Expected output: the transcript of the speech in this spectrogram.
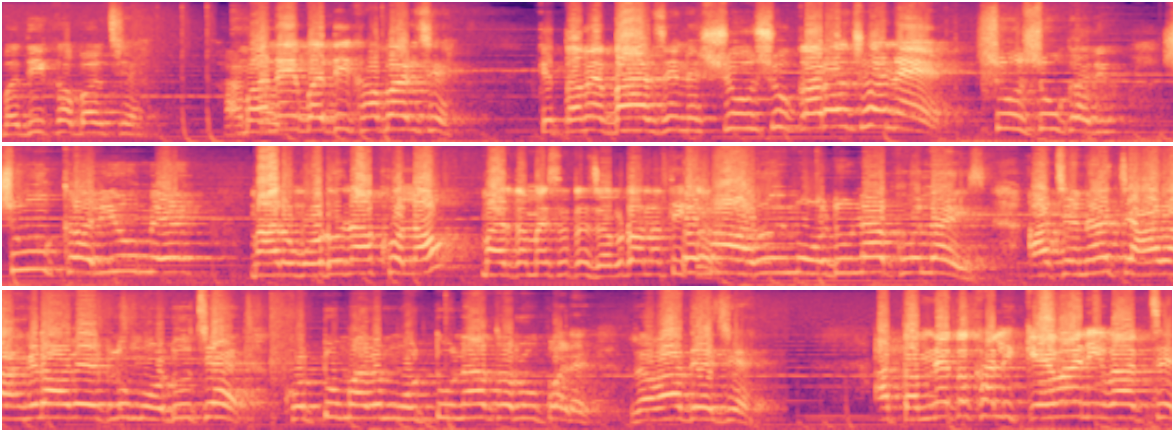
બધી ખબર છે. મને બધી ખબર છે કે તમે બહાર જઈને શું શું કરો છો ને? શું શું કર્યું? શું કર્યું મેં? મારું મોઢું ના ખોલાવ. મારે તમારી સાથે ઝઘડો નથી કરવો. તમારું મોઢું ના ખોલાઈશ. આ છે ને ચાર આંગળા આવે એટલું મોઢું છે ખોટું મારે મોટું ના કરવું પડે. રવા દે છે. આ તમને તો ખાલી કહેવાની વાત છે.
